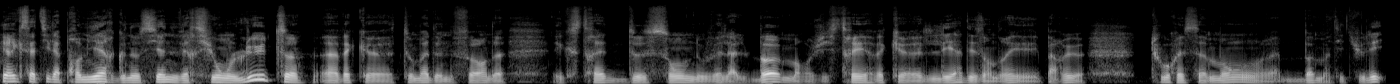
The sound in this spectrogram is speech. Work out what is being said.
Eric Satie, la première gnossienne version lutte avec euh, Thomas Dunford, extrait de son nouvel album enregistré avec euh, Léa Desandré et paru euh, tout récemment, album intitulé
